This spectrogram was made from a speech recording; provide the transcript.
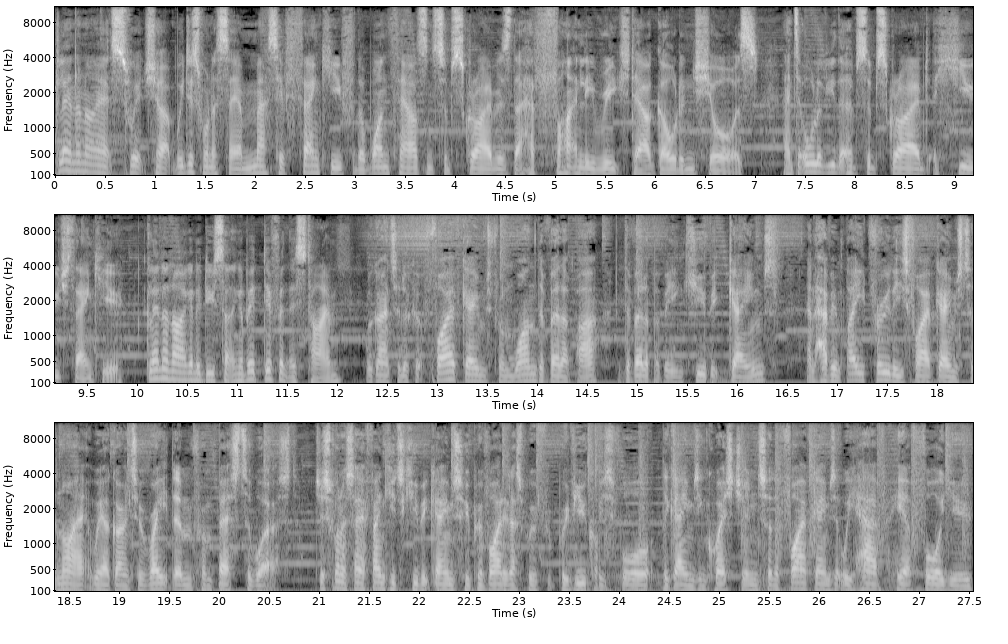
Glen and I at SwitchUp, we just want to say a massive thank you for the 1,000 subscribers that have finally reached our golden shores. And to all of you that have subscribed, a huge thank you. Glen and I are going to do something a bit different this time. We're going to look at five games from one developer, the developer being Qubic Games, and having played through these five games tonight, we are going to rate them from best to worst. Just want to say a thank you to Qubic Games who provided us with review copies for the games in question. So the five games that we have here for you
